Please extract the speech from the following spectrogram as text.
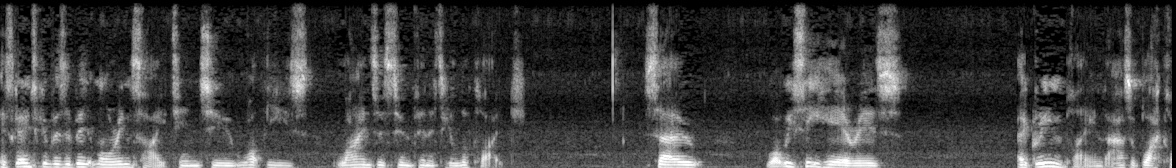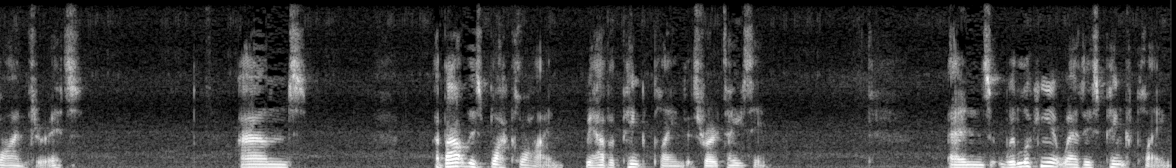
is going to give us a bit more insight into what these lines as to infinity look like. So what we see here is a green plane that has a black line through it and about this black line we have a pink plane that's rotating and we're looking at where this pink plane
